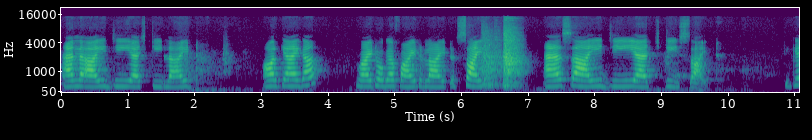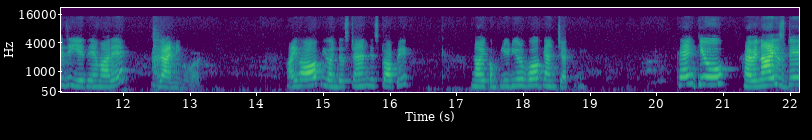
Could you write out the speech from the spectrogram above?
L I G H T light और क्या आएगा? वाइट हो गया fight light site S I G H T site ठीक है जी, ये थे हमारे rhyming word I hope you understand this topic now you complete your work and check me thank you have a nice day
